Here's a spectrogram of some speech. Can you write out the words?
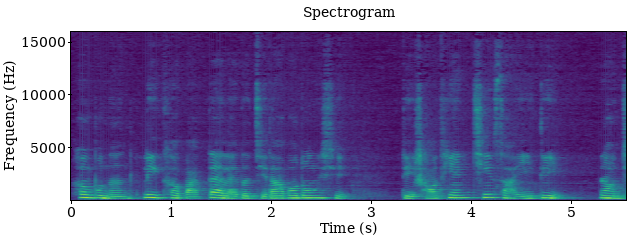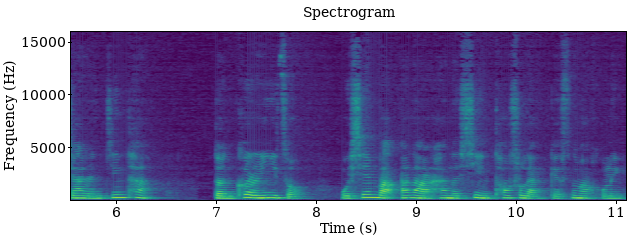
恨不能立刻把带来的几大包东西。底朝天倾洒一地，让家人惊叹。等客人一走，我先把阿纳尔汗的信掏出来给司马狐狸，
